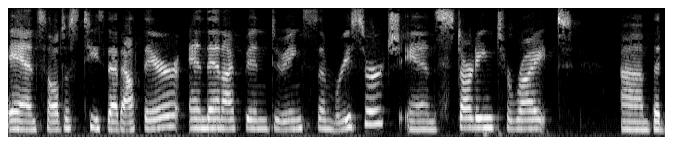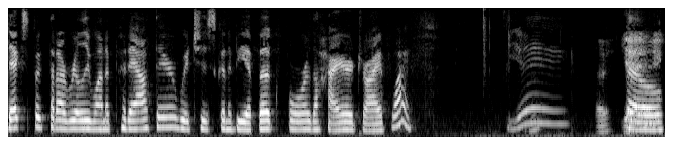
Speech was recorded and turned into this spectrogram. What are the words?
And so I'll just tease that out there. And then I've been doing some research and starting to write um, the next book that I really want to put out there, which is going to be a book for the higher drive wife. Yay! So,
